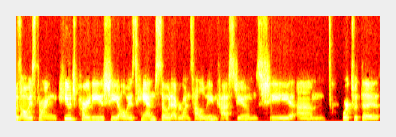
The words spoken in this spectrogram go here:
was always throwing huge parties. She always hand sewed everyone's Halloween costumes. She um, worked with the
